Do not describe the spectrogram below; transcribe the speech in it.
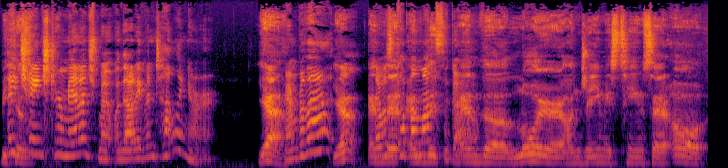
They changed her management without even telling her. Yeah Remember that? Yeah, and That was a the, couple months the, ago. And the lawyer on Jamie's team said, "Oh,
